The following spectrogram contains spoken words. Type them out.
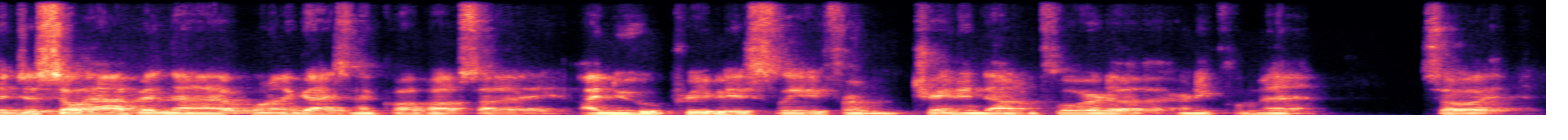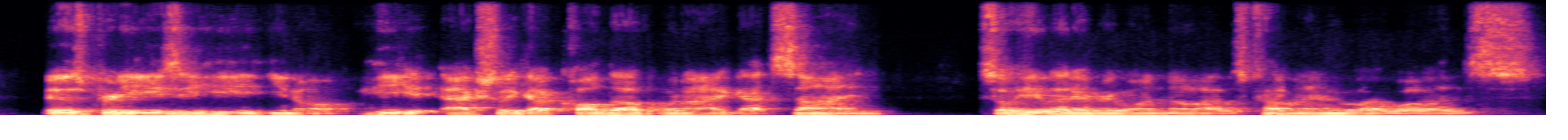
it just so happened that one of the guys in the clubhouse I, I knew previously from training down in Florida, Ernie Clement. So it, it was pretty easy. He, you know, he actually got called up when I got signed. So he let everyone know I was coming, who I was,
